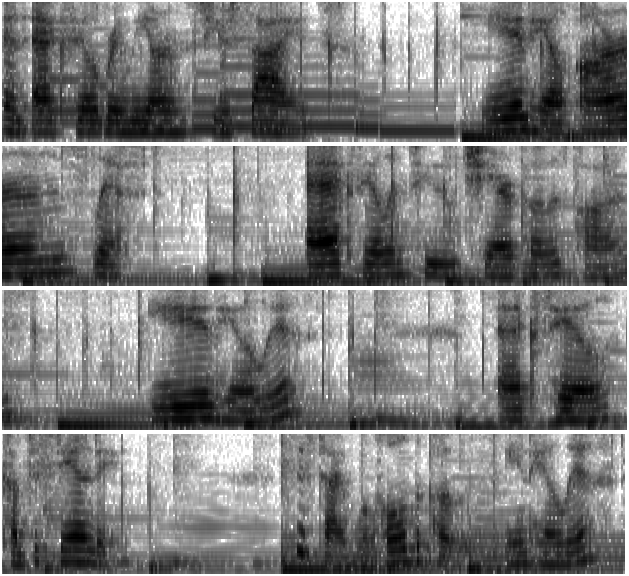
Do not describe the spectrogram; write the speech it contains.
And exhale, bring the arms to your sides. Inhale, arms lift. Exhale into chair pose, pause. Inhale, lift. Exhale, come to standing. This time we'll hold the pose. Inhale, lift.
